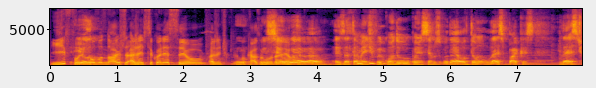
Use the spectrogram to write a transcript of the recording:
E foi Eu- como nós. A gente se conheceu. A gente, no caso, o Godael. né? Exatamente, foi quando conhecemos o Godael. Então o Last Parsec, Last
